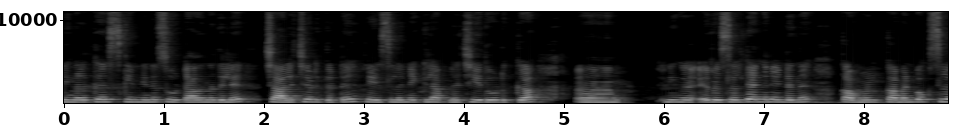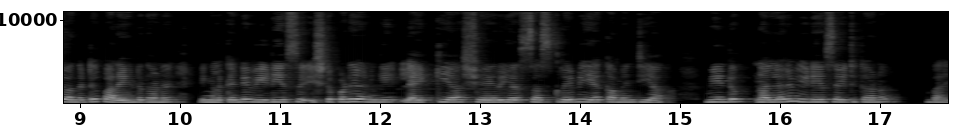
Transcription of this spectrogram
നിങ്ങൾക്ക് സ്കിന്നിന് സൂട്ടാകുന്നതിൽ ചാലിച്ചെടുത്തിട്ട് ഫേസിൽ നെക്കിൽ അപ്ലൈ ചെയ്ത് കൊടുക്കുക നിങ്ങൾ റിസൾട്ട് എങ്ങനെയുണ്ടെന്ന് കമന്റ് കമന്റ് ബോക്സിൽ വന്നിട്ട് പറയേണ്ടതാണ്. നിങ്ങൾക്ക് എന്റെ വീഡിയോസ് ഇഷ്ടപ്പെടുകയാണെങ്കിൽ ലൈക്ക് ചെയ്യുക ഷെയർ ചെയ്യുക സബ്സ്ക്രൈബ് ചെയ്യുക കമന്റ് ചെയ്യുക. വീണ്ടും നല്ലൊരു വീഡിയോസ് ആയിട്ട് കാണാം. ബൈ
